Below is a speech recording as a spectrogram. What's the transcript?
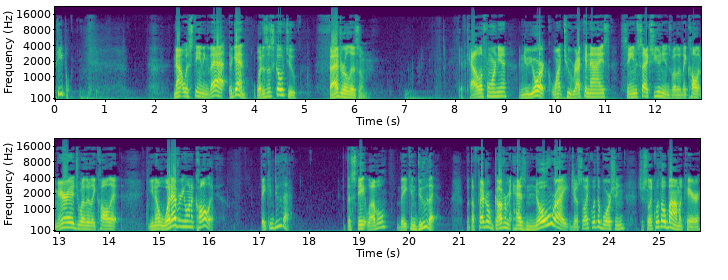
people. Notwithstanding that, again, what does this go to? Federalism. If California and New York want to recognize same sex unions, whether they call it marriage, whether they call it, you know, whatever you want to call it, they can do that. At the state level, they can do that. But the federal government has no right, just like with abortion, just like with Obamacare,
